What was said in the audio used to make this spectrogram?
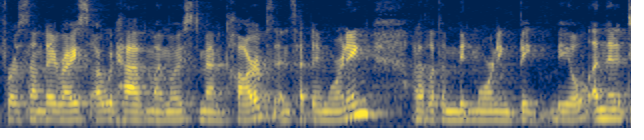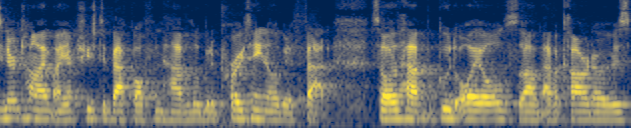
for a Sunday race, I would have my most amount of carbs, and Saturday morning, I would have like a mid morning big meal. And then at dinner time, I actually used to back off and have a little bit of protein, a little bit of fat. So I'd have good oils, um, avocados,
